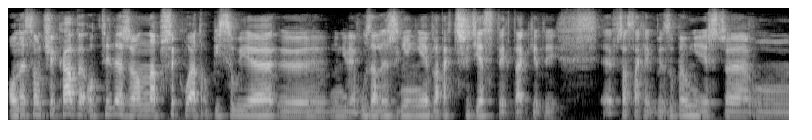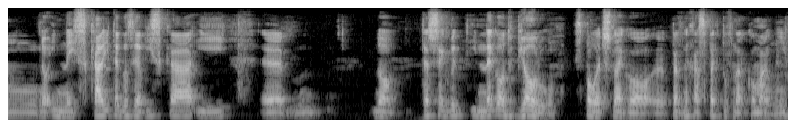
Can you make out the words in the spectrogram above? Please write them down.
One są ciekawe o tyle, że on na przykład opisuje, y, no nie wiem, uzależnienie w latach 30., tak, kiedy e, w czasach jakby zupełnie jeszcze mm, no, innej skali tego zjawiska i e, no, też jakby innego odbioru społecznego e, pewnych aspektów narkomanii.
